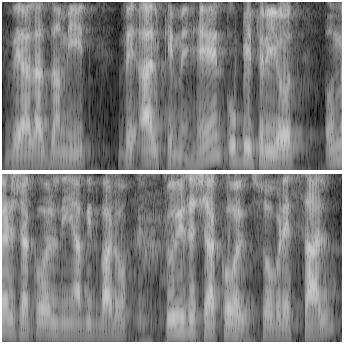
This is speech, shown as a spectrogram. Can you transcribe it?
ve a la zamit, ve al kemehen upitriot. Omer shakol ni abidbaro. Tú dices shakol sobre sal,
